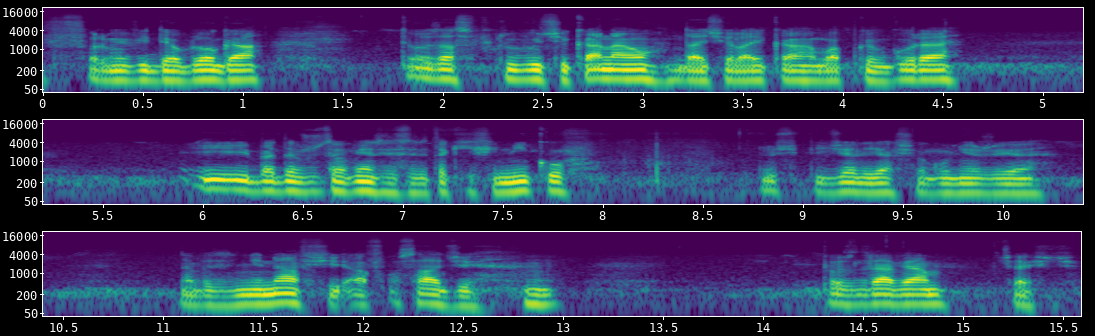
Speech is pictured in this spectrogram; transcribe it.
w formie wideobloga, to zasubskrybujcie kanał, dajcie lajka, łapkę w górę i będę wrzucał więcej sobie takich filmików, żebyście widzieli jak się ogólnie żyje nawet nie na wsi, a w osadzie. Pozdrawiam, cześć.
